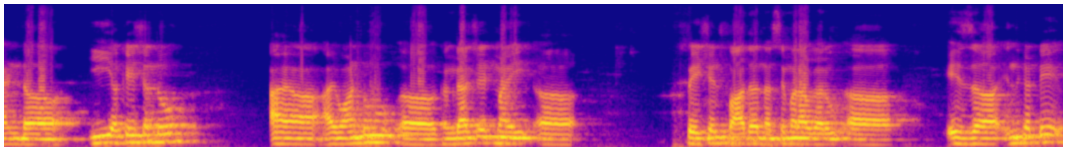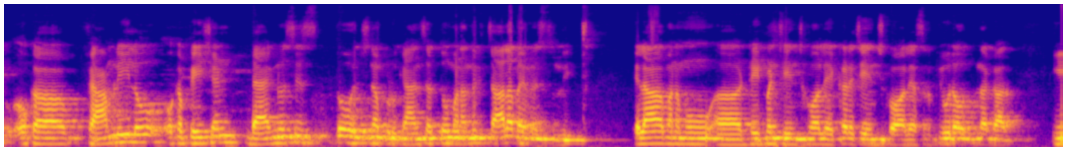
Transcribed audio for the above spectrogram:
and ఈ అకేషన్లో I want to congratulate my patient father Narasimharao గారు uh, ఈజ్ uh, ఎందుకంటే ఒక ఫ్యామిలీలో ఒక పేషెంట్ డయాగ్నోసిస్తో వచ్చినప్పుడు క్యాన్సర్తో మనందరికి చాలా భయం వేస్తుంది. ఎలా మనము ట్రీట్మెంట్ చేయించుకోవాలి ఎక్కడ చేయించుకోవాలి అసలు క్యూర్ అవుతుందా కాదు? ఈ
